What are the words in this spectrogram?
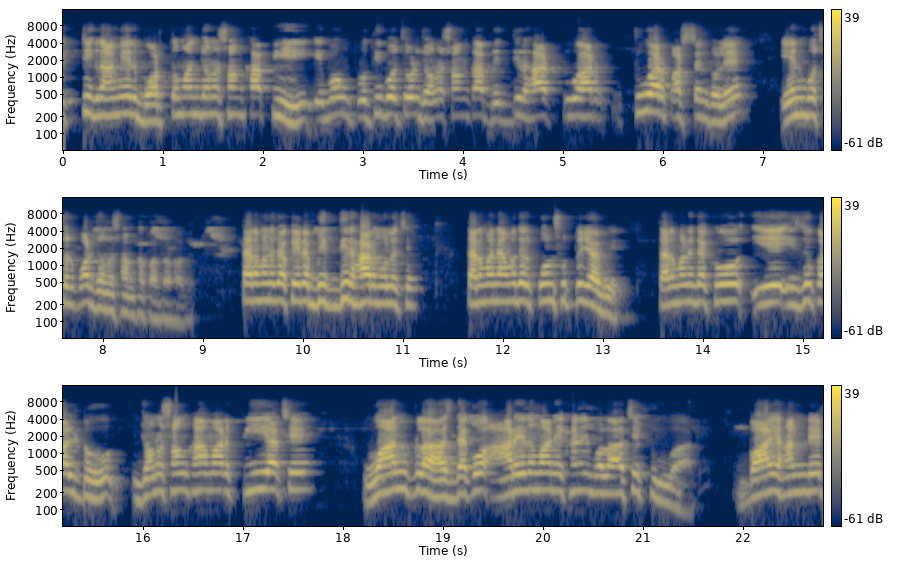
একটি গ্রামের বর্তমান জনসংখ্যা পি এবং প্রতি বছর জনসংখ্যা বৃদ্ধির হার two R two R percent হলে এন বছর পর জনসংখ্যা কত হবে? তার মানে দেখো এটা বৃদ্ধির হার বলেছে। তার মানে আমাদের কোন সূত্রে যাবে? তার মানে দেখো এ ইজুকাল টু জনসংখ্যা আমার পি আছে ওয়ান প্লাস দেখো আর এর মান এখানে বলা আছে two R by hundred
